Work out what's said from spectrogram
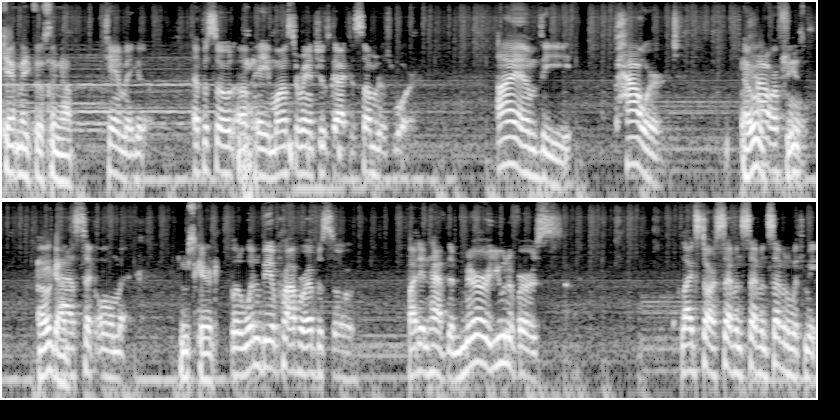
Can't make this thing up. Can't make it up. Episode of a Monster Rancher's Guide to Summoner's War. I am the powered, Oh, powerful jeez. Oh god, Aztec Olmec. I'm scared. But it wouldn't be a proper episode if I didn't have the Mirror Universe Lightstar 777 with me.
